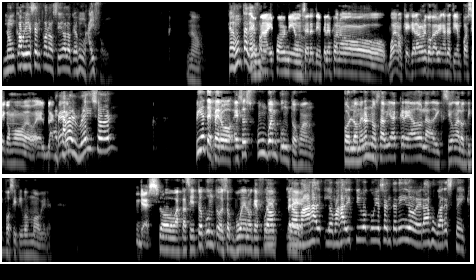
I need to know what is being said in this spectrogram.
Nunca hubiesen conocido lo que es un iPhone. No. Que es un teléfono. Ni un iPhone, ni un, teléfono. Bueno, que, que, era lo único que había en ese tiempo, así como el Blackberry. Estaba el Razer. Fíjate, pero eso es un buen punto, Juan por lo menos no se había creado la adicción a los dispositivos móviles. Yes. So, hasta cierto punto, eso es bueno que fue. Lo, más, lo más adictivo que hubiesen tenido era jugar Snake.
